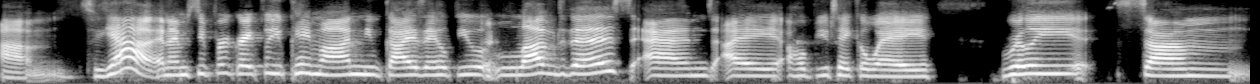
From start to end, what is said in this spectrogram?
um so yeah and i'm super grateful you came on you guys i hope you loved this and i hope you take away really some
